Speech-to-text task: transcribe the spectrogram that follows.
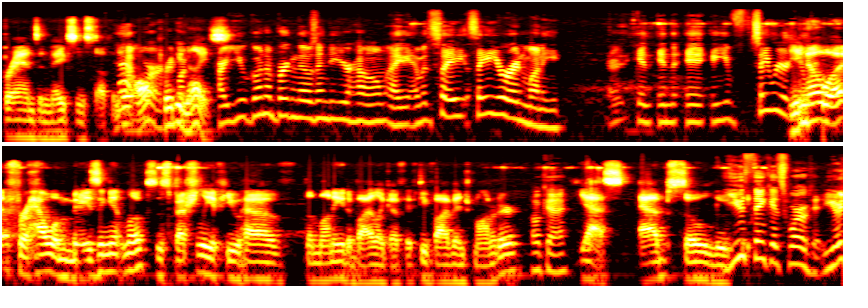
brands and makes and stuff. And Yeah, they're all work, pretty nice. are you going to bring those into your home i, I would say say you're in money in in, in, in you say we're You know what? For how amazing it looks, especially if you have the money to buy like a 55 inch monitor, Okay. yes, absolutely. You think it's worth it? You're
